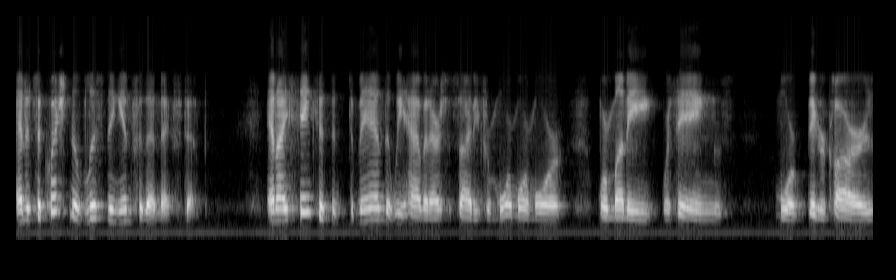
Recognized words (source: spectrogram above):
And it's a question of listening in for that next step. And I think that the demand that we have in our society for more, more, more, more money, more things, more bigger cars,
